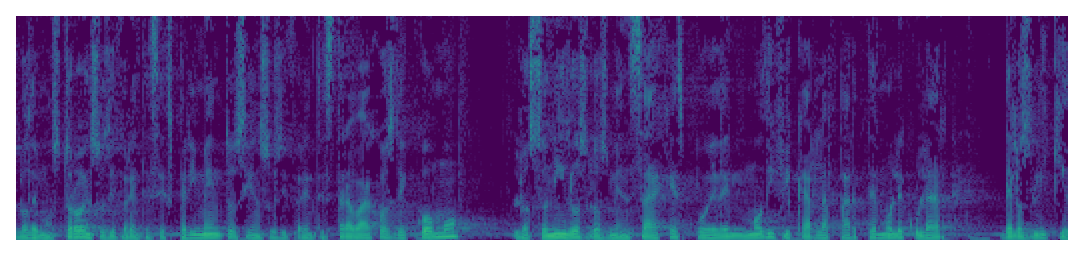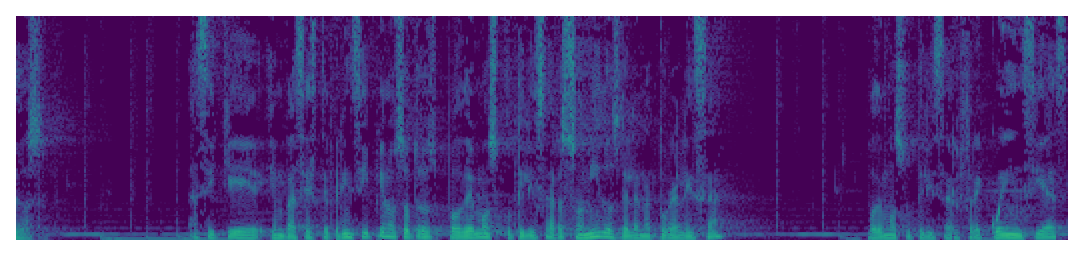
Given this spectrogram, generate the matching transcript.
lo demostró en sus diferentes experimentos y en sus diferentes trabajos de cómo los sonidos, los mensajes pueden modificar la parte molecular de los líquidos. Así que en base a este principio nosotros podemos utilizar sonidos de la naturaleza, podemos utilizar frecuencias,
